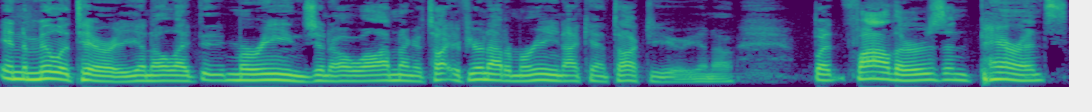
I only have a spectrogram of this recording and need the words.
in, the military you know like the marines you know well i'm not going to talk if you're not a marine i can't talk to you you know. But fathers and parents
